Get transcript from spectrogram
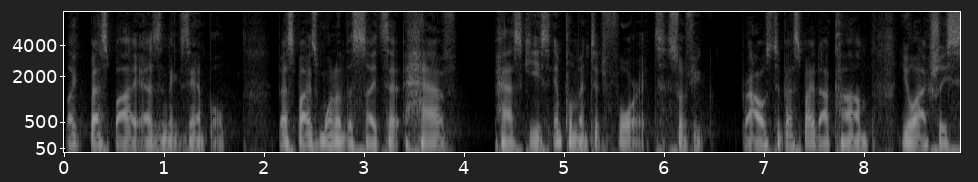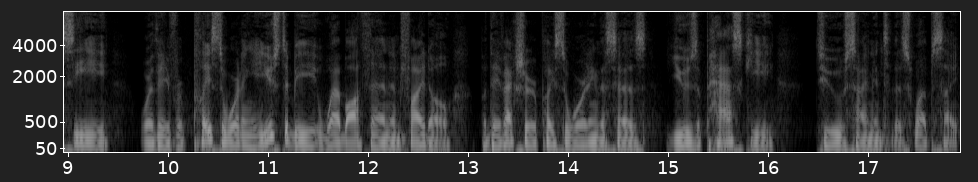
like Best Buy as an example. Best Buy is one of the sites that have passkeys implemented for it. So if you browse to bestbuy.com, you'll actually see where they've replaced the wording. It used to be WebAuthn and FIDO, but they've actually replaced the wording that says use a passkey to sign into this website.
